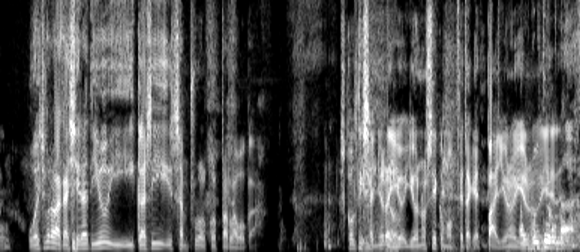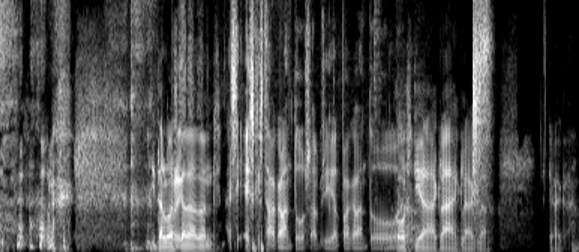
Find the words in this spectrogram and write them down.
eh? ho vaig veure a la caixera, tio, i, i quasi se'm surt el cor per la boca. Escolti, senyora, jo, jo no sé com han fet aquest pa. Jo no, jo El no, vull jo, tornar. I te'l vas quedar, doncs? Sí, és que estava calentó, saps? I el pa calentó... Hòstia, clar, clar, clar. clar, clar.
